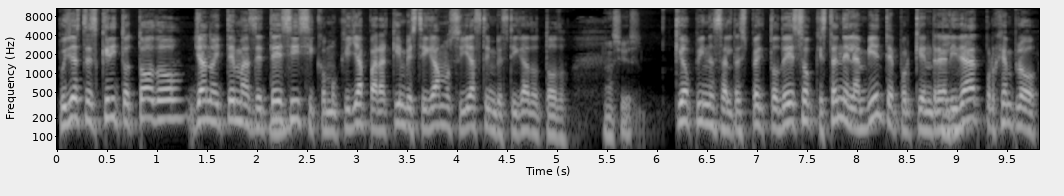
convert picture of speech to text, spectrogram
pues ya está escrito todo, ya no hay temas de tesis y como que ya para qué investigamos si ya está investigado todo. Así es. ¿Qué opinas al respecto de eso que está en el ambiente? Porque en realidad, por ejemplo,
